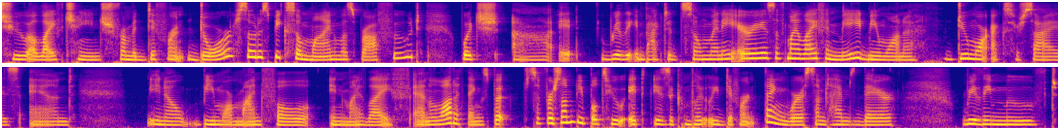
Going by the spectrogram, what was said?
to a life change from a different door, so to speak. So mine was raw food, which uh, it really impacted so many areas of my life and made me want to do more exercise and you know be more mindful in my life and a lot of things but so for some people too it is a completely different thing where sometimes they're really moved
